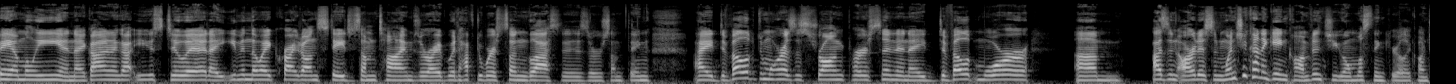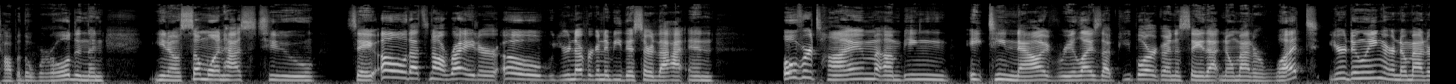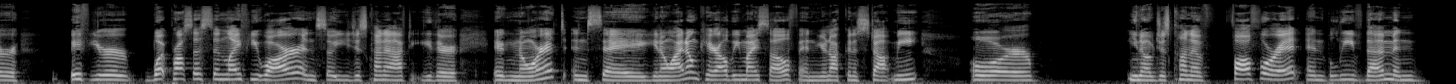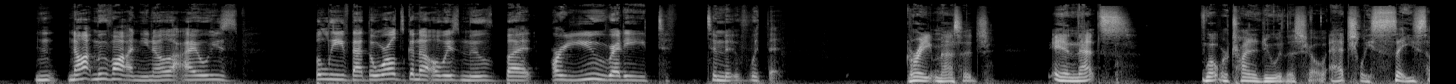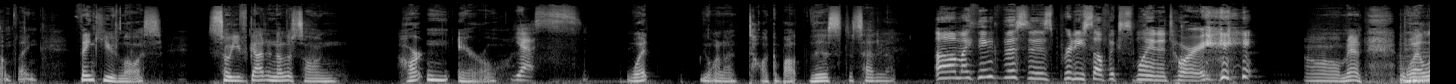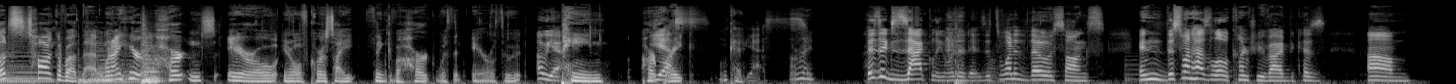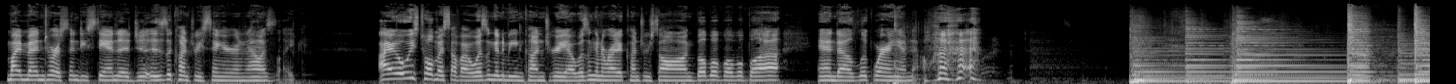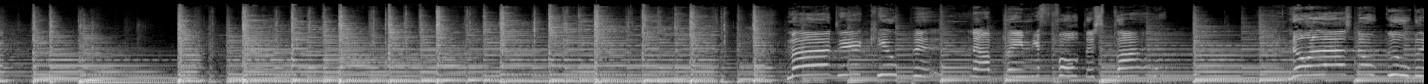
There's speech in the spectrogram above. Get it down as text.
family and I got and I got used to it. I even though I cried on stage sometimes or I would have to wear sunglasses or something, I developed more as a strong person and I developed more um, as an artist. And once you kind of gain confidence, you almost think you're like on top of the world. And then, you know, someone has to say, "Oh, that's not right," or "Oh, you're never going to be this or that." And over time, um, being 18 now, I've realized that people are going to say that no matter what you're doing or no matter if you're what process in life you are and so you just kind of have to either ignore it and say you know i don't care i'll be myself and you're not going to stop me or you know just kind of fall for it and believe them and n- not move on you know? I always believe that the world's going to always move but are you ready to to move with it? Great message. And that's what we're trying to do with this show actually say something. Thank you lois so you've got another song, Heart and Arrow. Yes. What you want to talk about this to set it up? Um, I think this is pretty self-explanatory. oh man. Well, let's talk about that. When I hear Heart and Arrow, you know, of course, I think of a heart with an arrow through it. Oh yeah. Pain, heartbreak. Yes. Okay. Yes. All right. That's exactly what it is. It's one of those songs, and this one has a little country vibe because um, my mentor Cindy Standage is a country singer, and I was like, I always told myself I wasn't going to be in country. I wasn't going to write a country song, blah, blah, blah, blah, blah. And uh, look where I am now. My dear Cupid, I blame you for this blind. No lies, no googly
